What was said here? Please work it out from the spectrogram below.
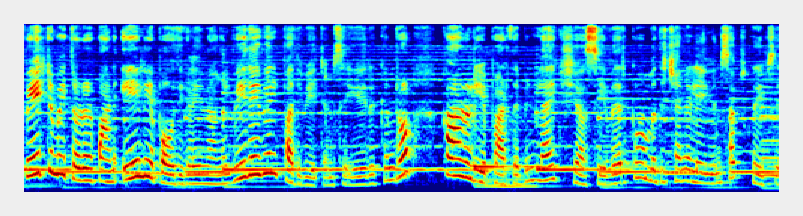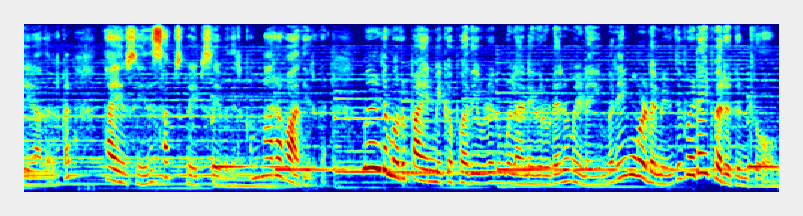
வேற்றுமை தொடர்பான ஏனைய பகுதிகளை நாங்கள் விரைவில் பதிவேற்றம் செய்ய இருக்கின்றோம். காணொளியை பார்த்த பின் லைக் ஷேர் செய்வதற்கும் நமது சேனலை இன்னும் சப்ஸ்கிரைப் செய்யாதவர்கள் தயவு செய்து சப்ஸ்கிரைப் செய்வதற்கும் மறவாதீர்கள். மீண்டும் ஒரு பயன்மிக்க பதிவுடன் உங்கள் அனைவருடனும் இணையும் வரை உங்களிடமிருந்து விடைபெறுகின்றோம்.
